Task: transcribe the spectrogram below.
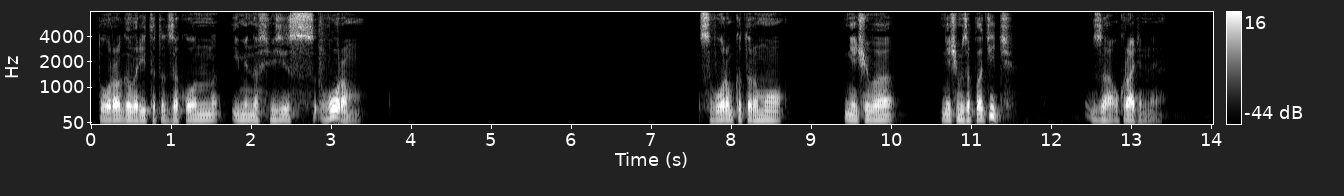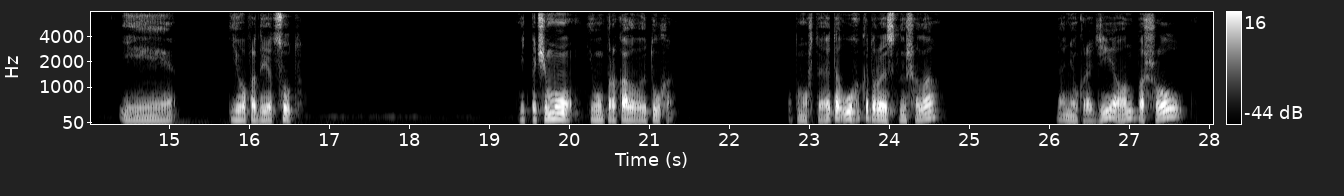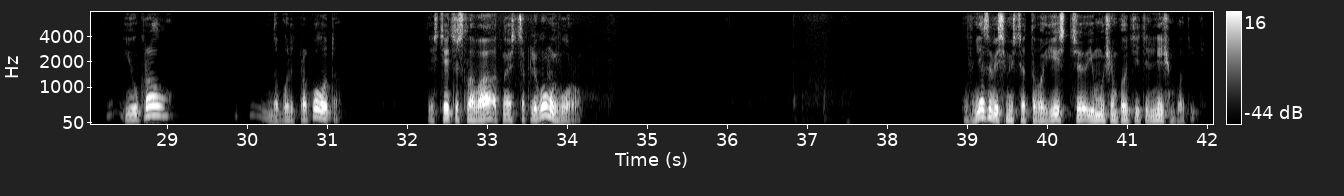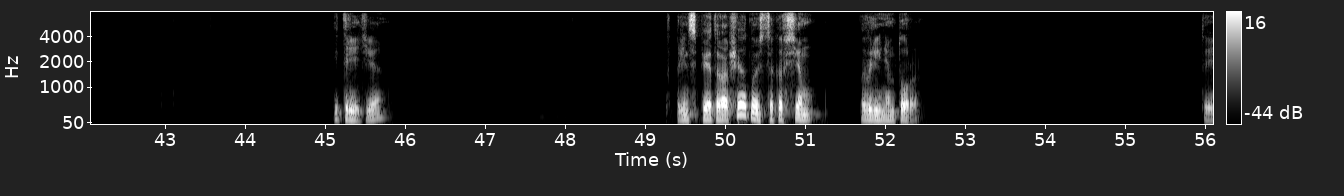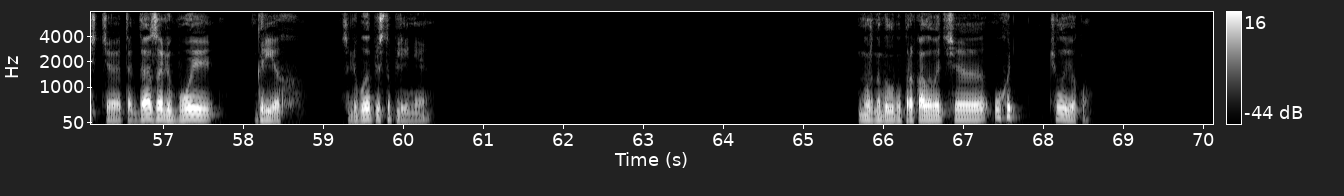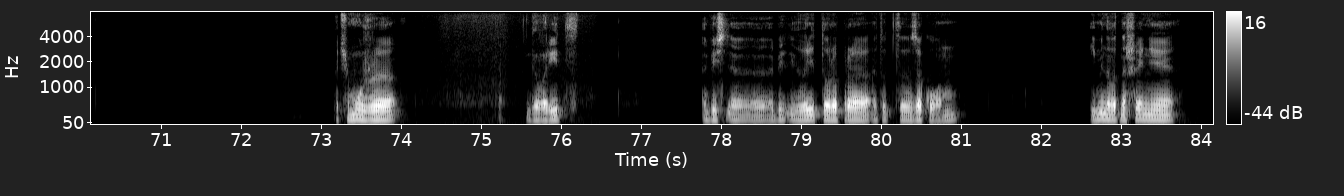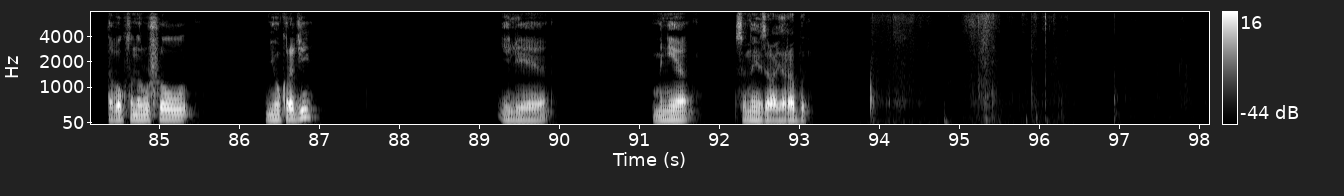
Тора говорит этот закон именно в связи с вором? С вором, которому нечего, нечем заплатить за украденное, и его продает суд. Ведь почему ему прокалывают ухо? Потому что это ухо, которое слышало, да, не укради, а он пошел и украл, да будет проколото. То есть эти слова относятся к любому вору. Вне зависимости от того, есть ему чем платить или нечем платить. И третье. В принципе, это вообще относится ко всем повелениям Торы. То есть э, тогда за любой грех, за любое преступление нужно было бы прокалывать э, ухо человеку. Почему же говорит, объяс... Э, говорит Тора про этот э, закон именно в отношении того, кто нарушил «не укради» или «мне, сыны Израиля, рабы».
